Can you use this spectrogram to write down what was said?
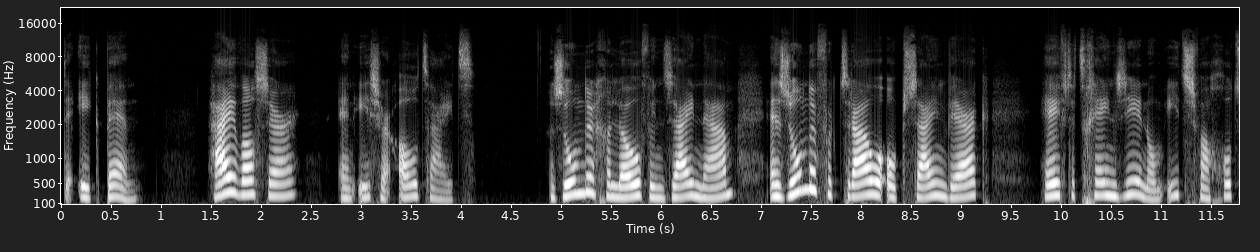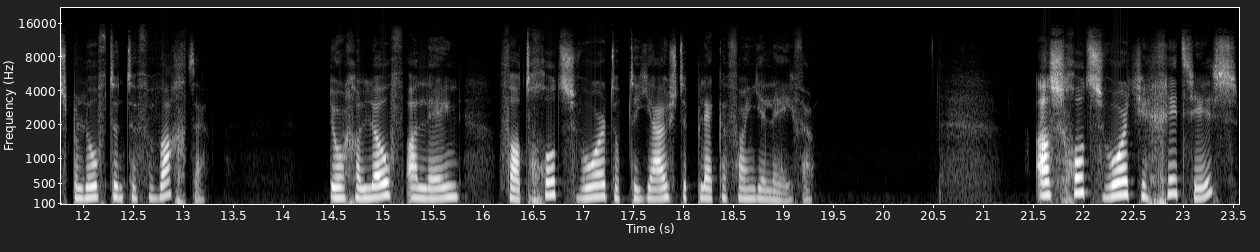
de Ik Ben. Hij was er en is er altijd. Zonder geloof in Zijn naam en zonder vertrouwen op Zijn werk heeft het geen zin om iets van Gods beloften te verwachten. Door geloof alleen valt Gods woord op de juiste plekken van je leven. Als Gods woord je gids is,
